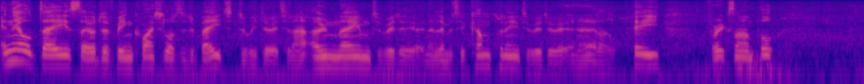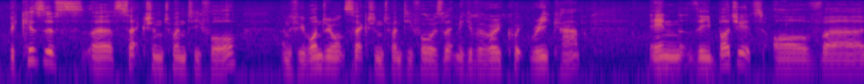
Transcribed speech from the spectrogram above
in the old days, there would have been quite a lot of debate. Do we do it in our own name? Do we do it in a limited company? Do we do it in an LLP, for example? Because of uh, Section 24, and if you're wondering what Section 24 is, let me give a very quick recap. In the budget of, uh,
